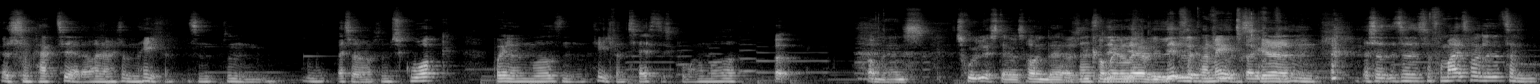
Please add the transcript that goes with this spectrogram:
Altså som karakter, der var han sådan helt sådan, sådan, altså som skurk på en eller anden måde, sådan helt fantastisk på mange måder. Og, og med hans tryllestavs hånd der, og han kommer ind lidt, og laver det lidt, lidt for lille dramatisk. øh, sådan, altså, så, så, for mig så var det lidt som,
